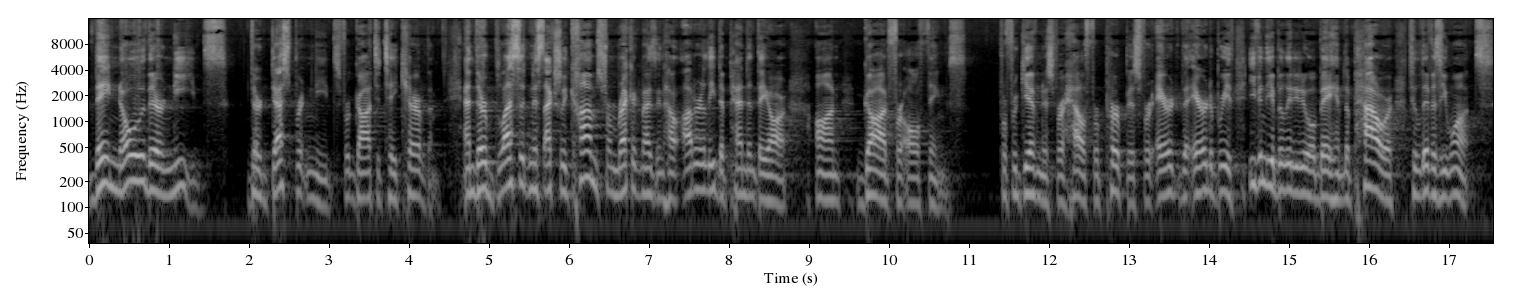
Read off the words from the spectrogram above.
They know their needs, their desperate needs for God to take care of them. And their blessedness actually comes from recognizing how utterly dependent they are on God for all things for forgiveness, for health, for purpose, for air, the air to breathe, even the ability to obey Him, the power to live as He wants.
